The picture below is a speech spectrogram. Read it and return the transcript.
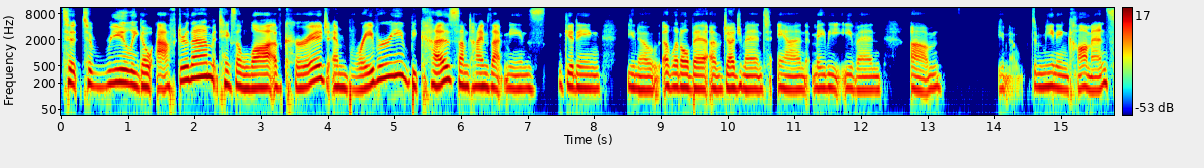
to to really go after them it takes a lot of courage and bravery because sometimes that means getting you know a little bit of judgment and maybe even um you know demeaning comments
